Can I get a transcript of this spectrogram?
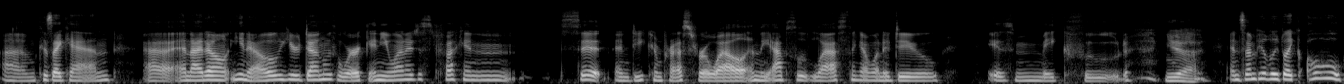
because um, I can. Uh, and I don't, you know, you're done with work and you want to just fucking sit and decompress for a while. And the absolute last thing I want to do is make food. Yeah. And some people be like, oh,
